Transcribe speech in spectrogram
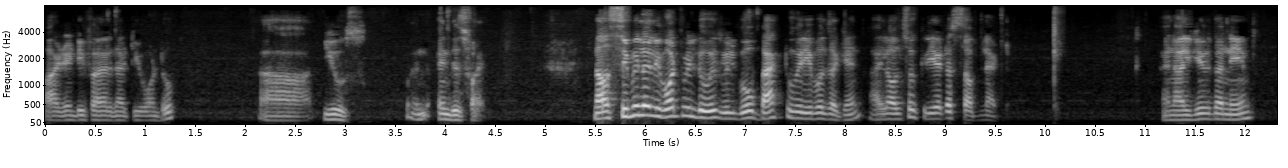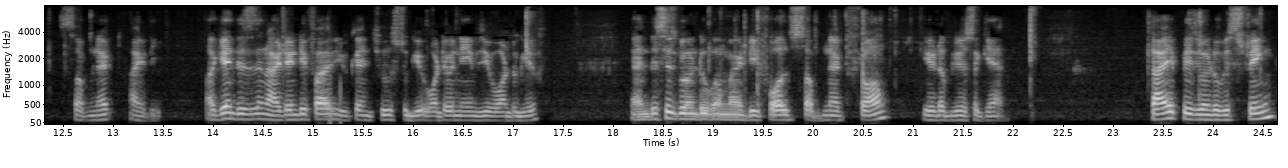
identifier that you want to uh, use in, in this file. Now similarly what we'll do is we'll go back to variables again. I'll also create a subnet and I'll give the name subnet ID. Again this is an identifier you can choose to give whatever names you want to give and this is going to be my default subnet from AWS again type is going to be string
